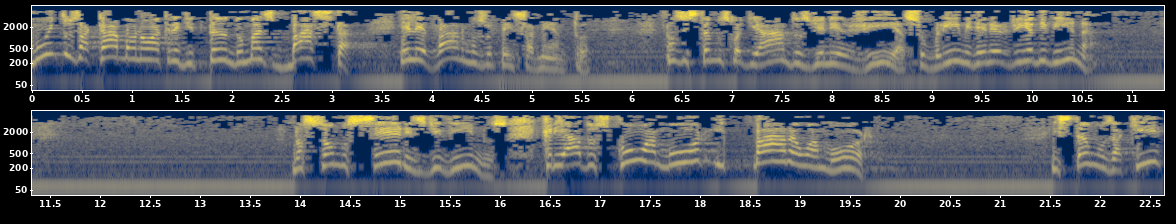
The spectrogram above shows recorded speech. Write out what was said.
Muitos acabam não acreditando, mas basta elevarmos o pensamento. Nós estamos rodeados de energia sublime, de energia divina. Nós somos seres divinos, criados com amor e para o amor. Estamos aqui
